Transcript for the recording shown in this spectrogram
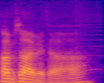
감사합니다.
